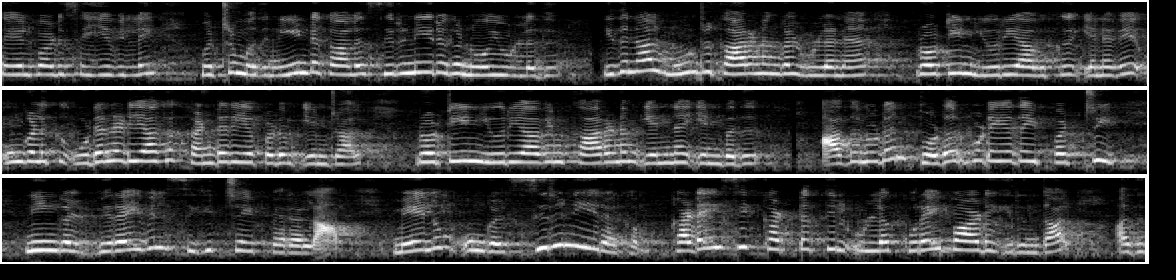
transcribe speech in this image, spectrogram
செயல்பாடு செய்யவில்லை மற்றும் அது நீண்ட கால சிறுநீரக நோய் உள்ளது. இதனால் மூன்று காரணங்கள் உள்ளன. புரோட்டீன் யூரியாவுக்கு. எனவே உங்களுக்கு உடனடியாக கண்டறியப்படும் என்றால் புரோட்டீன் யூரியாவின் காரணம் என்ன என்பது. அதனுடன் தொடர்புடையதை பற்றி நீங்கள் விரைவில் சிகிச்சை பெறலாம். மேலும் உங்கள் சிறுநீரகம் கடைசி கட்டத்தில் உள்ள குறைபாடு இருந்தால் அது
